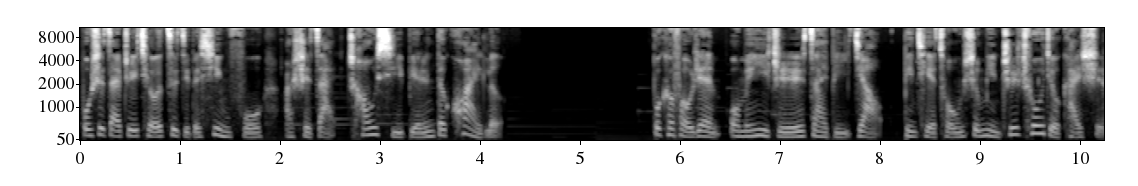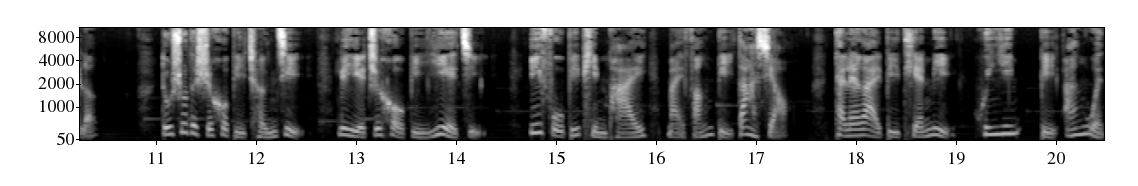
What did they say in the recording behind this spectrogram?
不是在追求自己的幸福，而是在抄袭别人的快乐。不可否认，我们一直在比较，并且从生命之初就开始了。读书的时候比成绩，立业之后比业绩，衣服比品牌，买房比大小，谈恋爱比甜蜜，婚姻比安稳。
